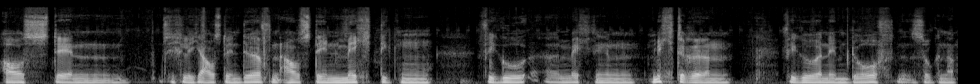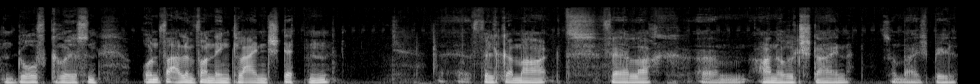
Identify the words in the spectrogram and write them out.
aus den, sicherlich aus den Dörfern, aus den mächtigen Figur, äh, mächtigen, mächtigeren Figuren im Dorf, sogenannten Dorfgrößen und vor allem von den kleinen Städten, Völkermarkt, Verlach, ähm, Arnoldstein zum Beispiel,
